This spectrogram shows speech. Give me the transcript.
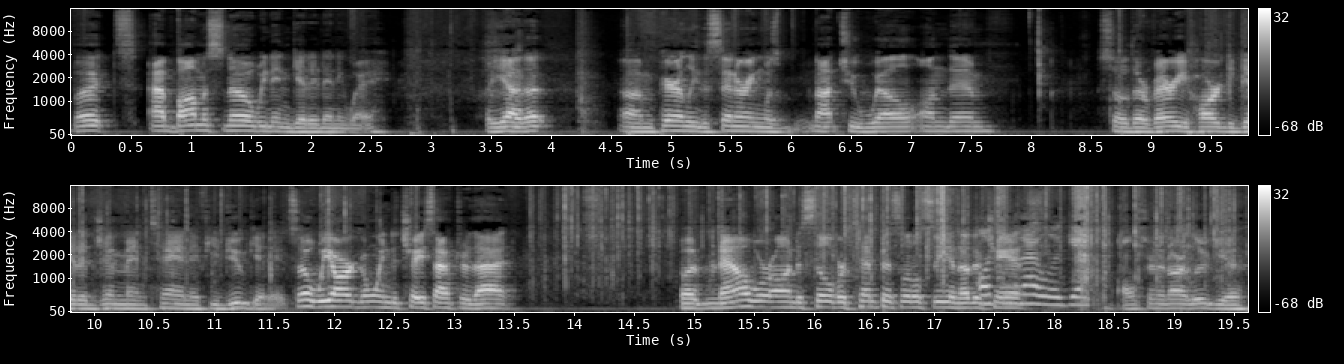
But at Bomba Snow, we didn't get it anyway. But yeah, that um, apparently the centering was not too well on them. So they're very hard to get a Gem Mint 10 if you do get it. So we are going to chase after that. But now we're on to Silver Tempest, Little C, another Alternate chance. that would get. Alternate Art Lugia.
